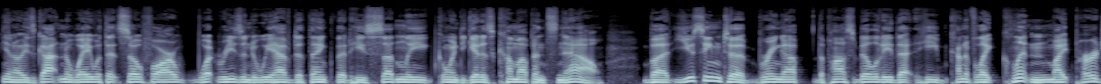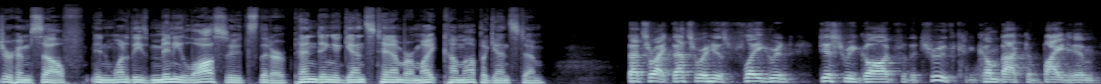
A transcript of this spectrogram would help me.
you know, he's gotten away with it so far. What reason do we have to think that he's suddenly going to get his comeuppance now? But you seem to bring up the possibility that he, kind of like Clinton, might perjure himself in one of these mini lawsuits that are pending against him or might come up against him. That's right. That's where his flagrant disregard for the truth can come back to bite him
